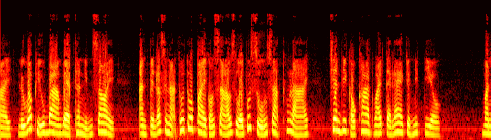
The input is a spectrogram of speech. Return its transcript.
าย หรือว่าผิวบางแบบถนิมส้อย อันเป็นลักษณะทั่วๆไปของสาวสวยผู้สูงสักทั้งหลาย เช่นที่เขาคาดไว้แต่แรกจนนิดเดียว มัน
